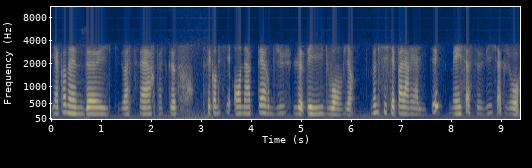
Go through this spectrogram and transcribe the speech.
il y a comme un deuil qui doit se faire parce que c'est comme si on a perdu le pays d'où on vient. Même si c'est pas la réalité, mais ça se vit chaque jour.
